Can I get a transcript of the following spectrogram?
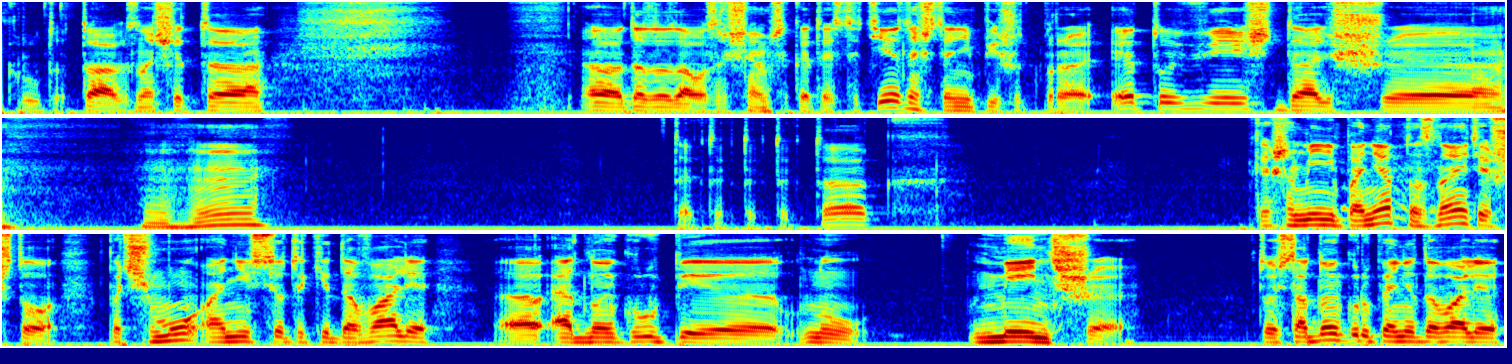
Круто. Так, значит, э, э, да-да-да, возвращаемся к этой статье. Значит, они пишут про эту вещь. Дальше... Угу. Так, так, так, так, так. Конечно, мне непонятно, знаете что, почему они все-таки давали э, одной группе, ну, меньше. То есть одной группе они давали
